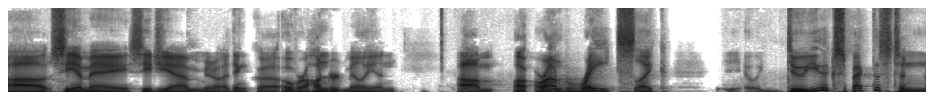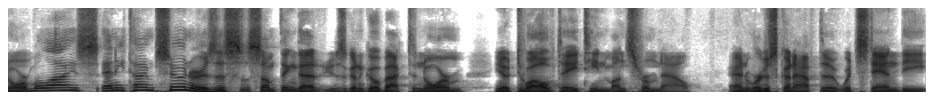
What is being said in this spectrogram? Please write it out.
Uh, cma cgm you know i think uh, over 100 million. Um, around rates like do you expect this to normalize anytime soon or is this something that is going to go back to norm you know 12 to 18 months from now? And we're just going to have to withstand the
